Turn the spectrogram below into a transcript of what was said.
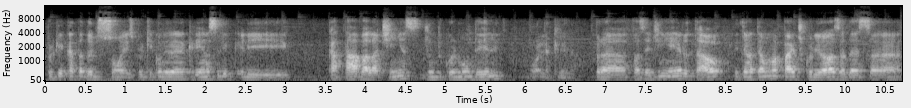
Por que catador de sonhos? Porque quando ele era criança ele, ele catava latinhas junto com o irmão dele Olha que legal. Para fazer dinheiro e tal. E tem até uma parte curiosa dessa,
